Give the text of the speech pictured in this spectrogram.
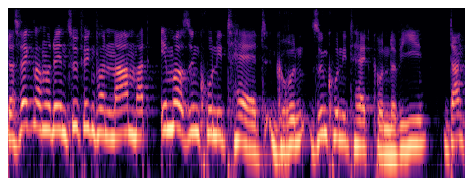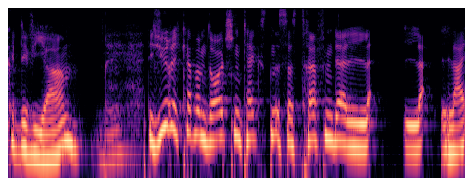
Das Weglassen oder Hinzufügen von Namen hat immer Synchronität, Grün, Synchronität Gründe, wie Danke Divya. Die Schwierigkeit beim deutschen Texten ist das Treffen der La La La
